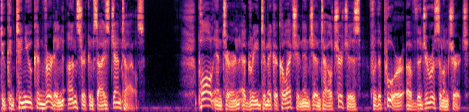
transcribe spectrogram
to continue converting uncircumcised Gentiles. Paul, in turn, agreed to make a collection in Gentile churches for the poor of the Jerusalem church.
